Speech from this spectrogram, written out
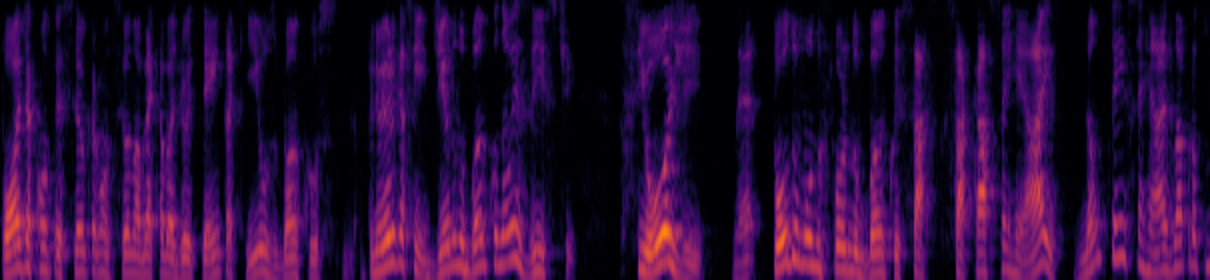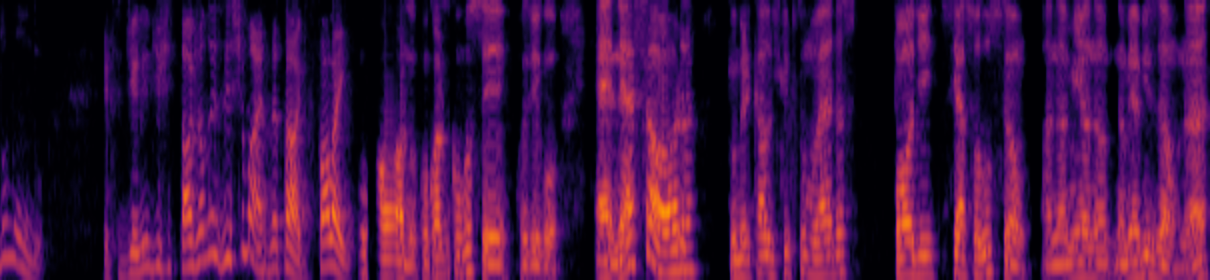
pode acontecer o que aconteceu na década de 80 aqui, os bancos. Primeiro que assim, dinheiro no banco não existe. Se hoje né, todo mundo for no banco e sacar 100 reais, não tem 100 reais lá para todo mundo. Esse dinheirinho digital já não existe mais, né, Tag? Fala aí. Concordo, concordo com você, Rodrigo. É nessa hora que o mercado de criptomoedas pode ser a solução, na minha, na, na minha visão, né?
